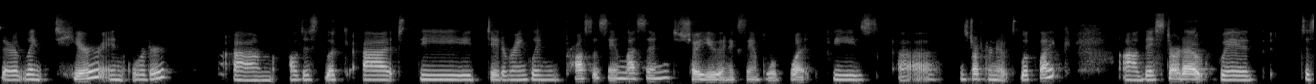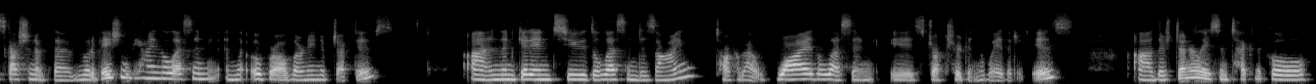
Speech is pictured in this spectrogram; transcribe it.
They're linked here in order. Um, I'll just look at the data wrangling and processing lesson to show you an example of what these uh, instructor notes look like. Uh, they start out with discussion of the motivation behind the lesson and the overall learning objectives, uh, and then get into the lesson design, talk about why the lesson is structured in the way that it is. Uh, there's generally some technical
